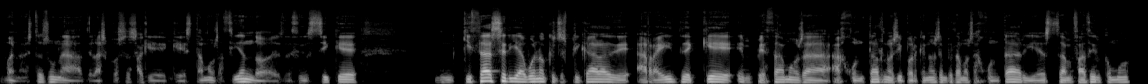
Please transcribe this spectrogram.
Bueno, esto es una de las cosas que, que estamos haciendo. Es decir, sí que mm, quizás sería bueno que os explicara de, a raíz de qué empezamos a, a juntarnos y por qué nos empezamos a juntar. Y es tan fácil como,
